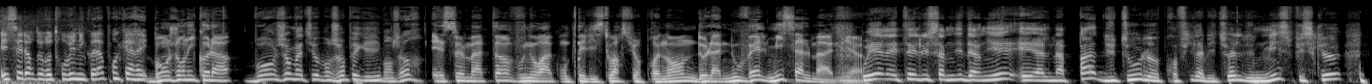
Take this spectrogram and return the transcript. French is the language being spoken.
Et c'est l'heure de retrouver Nicolas Poincaré. Bonjour Nicolas. Bonjour Mathieu, bonjour Peggy. Bonjour. Et ce matin, vous nous racontez l'histoire surprenante de la nouvelle Miss Allemagne. Oui, elle a été élue samedi dernier et elle n'a pas du tout le profil habituel d'une Miss puisque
